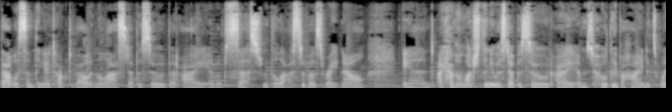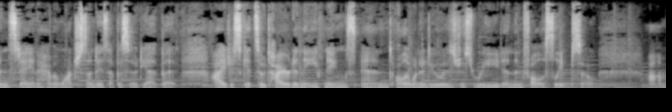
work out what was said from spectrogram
That was something I talked about in the last episode, but I am obsessed with The Last of Us right now. And I haven't watched the newest episode. I am totally behind. It's Wednesday, and I haven't watched Sunday's episode yet, but I just get so tired in the evenings, and all I want to do is just read and then fall asleep. So, um,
